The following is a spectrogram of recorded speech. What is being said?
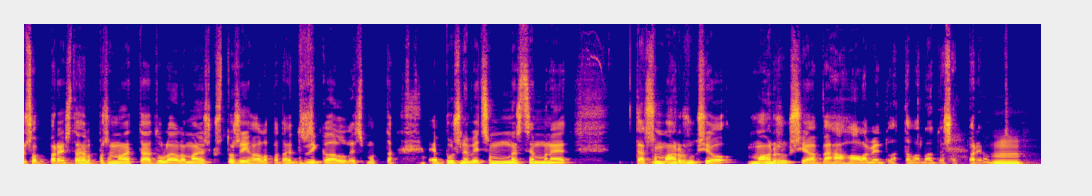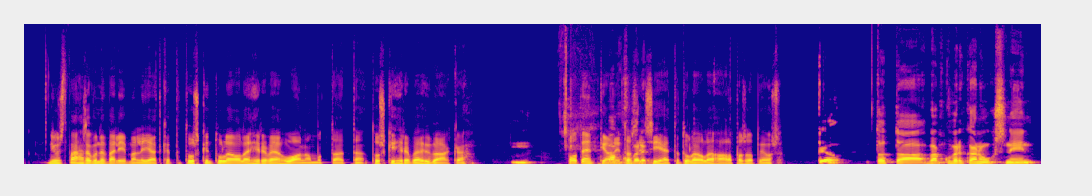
soppareista on helppo sanoa, että tämä tulee olemaan joskus tosi halpa tai tosi kallis, mutta Pusnevits on mun mielestä semmoinen, että tässä on mahdollisuuksia, mahdollisuuksia vähän halventua tavallaan tuossa soppari. Mm. Just vähän semmoinen välimäli jätkä, että tuskin tulee olemaan hirveän huono, mutta että tuskin hirveän hyvääkään. Mm. Potentiaali Vancouver... tosi siihen, että tulee olemaan halpa sopimus. Joo. Tota, Vancouver Canucks, niin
